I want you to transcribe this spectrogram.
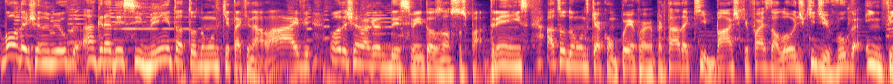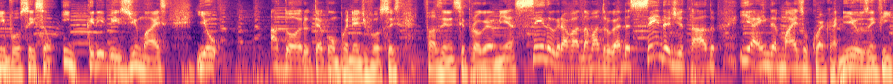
vou deixando meu agradecimento a todo mundo que tá aqui na live. Vou deixando meu agradecimento aos nossos padrinhos, a todo mundo que acompanha a Cueca Apertada, que baixa, que faz download, que divulga. Enfim, vocês são incríveis demais. E eu adoro ter a companhia de vocês fazendo esse programinha, sendo gravado na madrugada, sendo editado e ainda mais o Cueca News, enfim,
